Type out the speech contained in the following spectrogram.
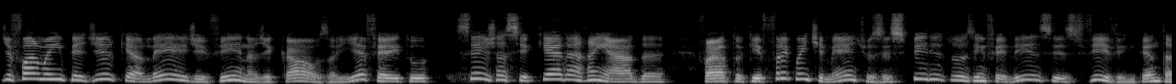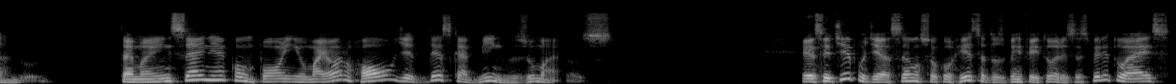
de forma a impedir que a lei divina de causa e efeito seja sequer arranhada, fato que frequentemente os espíritos infelizes vivem tentando. Tamanha insânia compõe o maior rol de descaminhos humanos. Esse tipo de ação socorrista dos benfeitores espirituais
